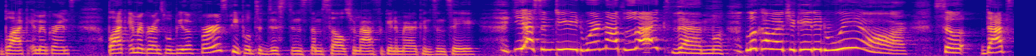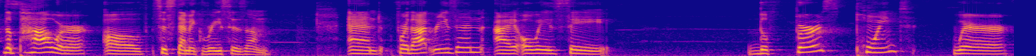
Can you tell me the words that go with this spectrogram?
black immigrants, black immigrants will be the first people to distance themselves from African Americans and say, yes, indeed, we're not like them. Look how educated we are. So that's the power of systemic racism. And for that reason, I always say the first point where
